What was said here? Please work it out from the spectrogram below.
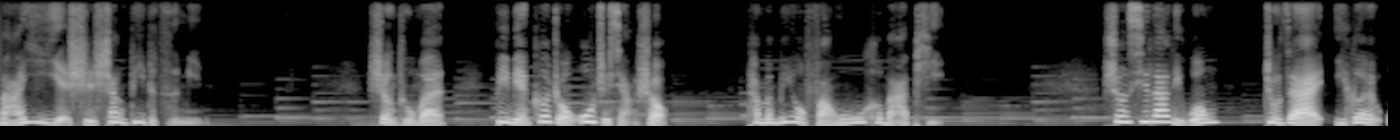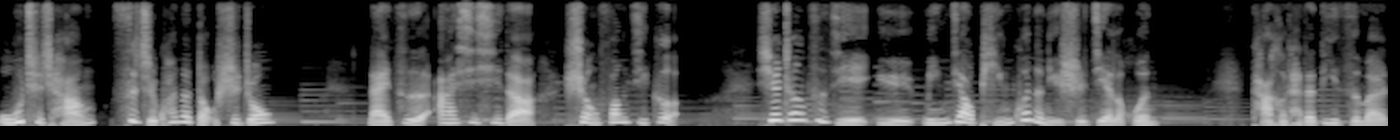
蚂蚁也是上帝的子民。圣徒们避免各种物质享受，他们没有房屋和马匹。圣希拉里翁住在一个五尺长、四尺宽的斗室中。来自阿西西的圣方济各宣称自己与名叫贫困的女士结了婚。他和他的弟子们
